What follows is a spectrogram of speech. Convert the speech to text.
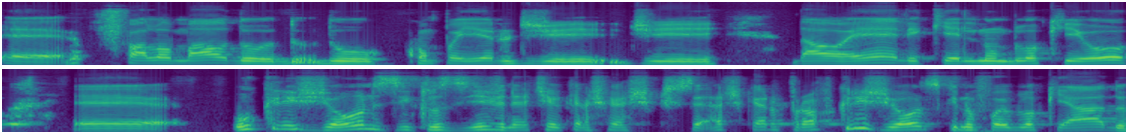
é, falou mal do, do, do, companheiro de, de, da OL, que ele não bloqueou. É, o Chris Jones, inclusive, né? Tinha, acho, acho, acho que era o próprio Chris Jones que não foi bloqueado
